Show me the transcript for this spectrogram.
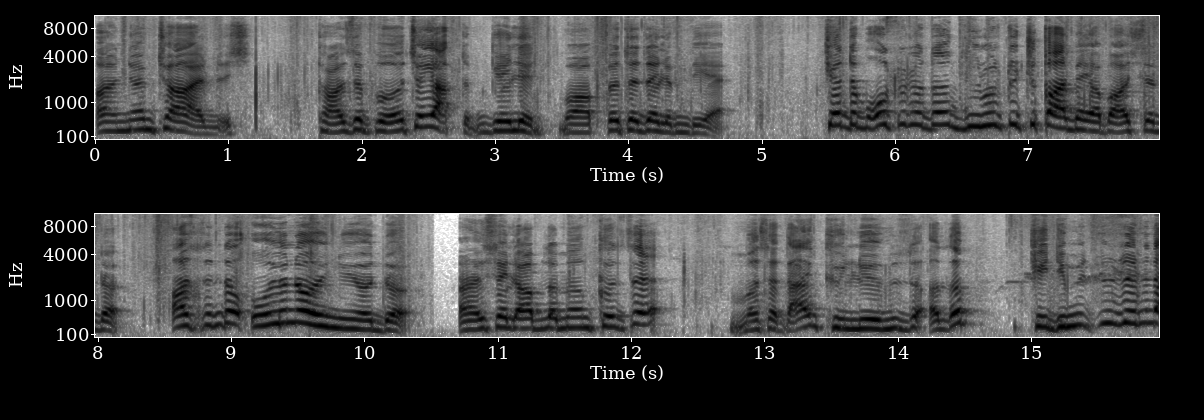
Annem çağırmış. Taze poğaça yaptım gelin muhabbet edelim diye. Kedim o sırada gürültü çıkarmaya başladı. Aslında oyun oynuyordu. Aysel ablamın kızı masadan küllüğümüzü alıp kedimin üzerine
